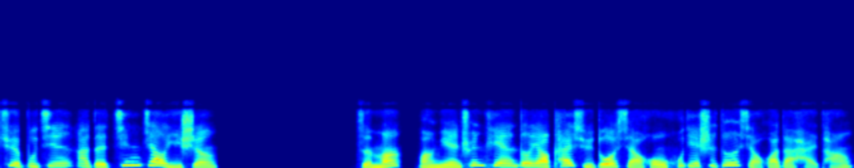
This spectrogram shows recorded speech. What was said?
却不禁啊的惊叫一声。怎么，往年春天都要开许多小红蝴蝶似的小花的海棠，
